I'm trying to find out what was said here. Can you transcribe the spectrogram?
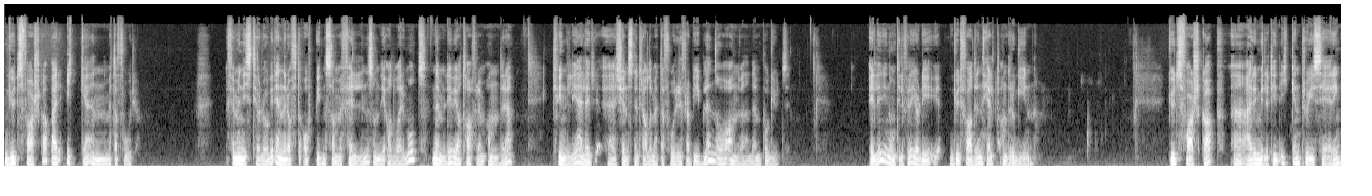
Guds farskap er ikke en metafor. Feministteologer ender ofte opp i den samme fellen som de advarer mot, nemlig ved å ta frem andre, kvinnelige eller eh, kjønnsnøytrale metaforer fra Bibelen og anvende dem på Gud eller i noen tilfeller gjør de Gud Faderen helt androgyn. Guds farskap eh, er imidlertid ikke en projisering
